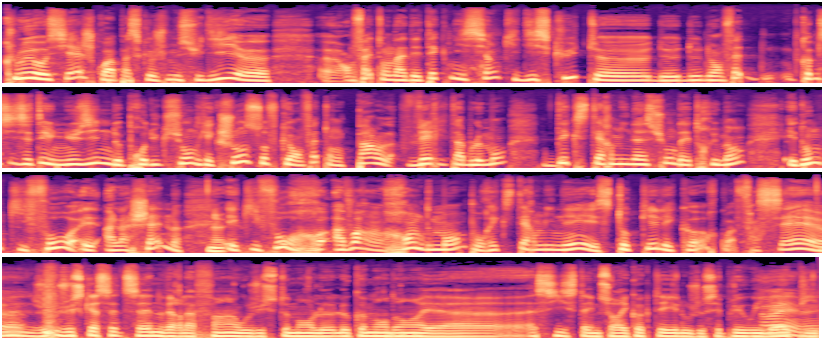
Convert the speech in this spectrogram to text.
cloué au siège, quoi, parce que je me suis dit, euh, euh, en fait, on a des techniciens qui discutent euh, de, de- en fait, comme si c'était une usine de production de quelque chose, sauf qu'en fait, on parle véritablement d'extermination d'êtres humains, et donc qu'il faut, à la chaîne, Ouais. et qu'il faut avoir un rendement pour exterminer et stocker les corps, quoi. Enfin, c'est. Ouais, Jusqu'à cette scène vers la fin où justement le, le commandant est, assiste à une soirée cocktail ou je sais plus où il ouais, est, puis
